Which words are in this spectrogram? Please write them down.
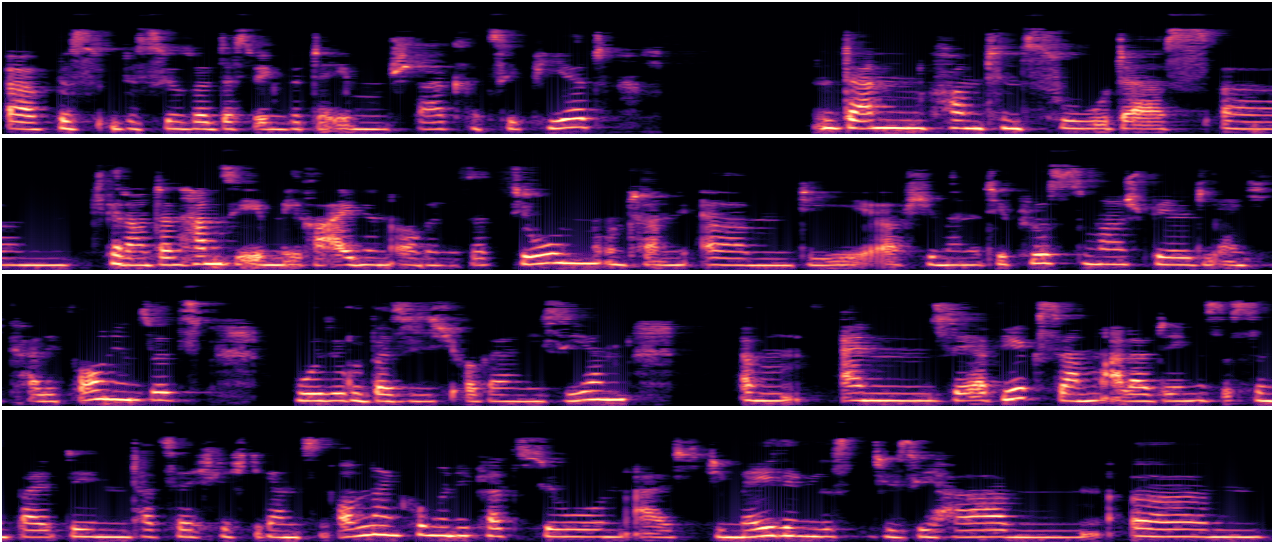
äh, bis, beziehungsweise deswegen wird er eben stark rezipiert. Dann kommt hinzu, dass ähm, genau, dann haben sie eben ihre eigenen Organisationen, unter ähm, die äh, Humanity Plus zum Beispiel, die eigentlich in Kalifornien sitzt, worüber sie sich organisieren. Ähm, ein sehr wirksam allerdings, es sind bei denen tatsächlich die ganzen Online-Kommunikation, also die Mailinglisten, die sie haben, ähm,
